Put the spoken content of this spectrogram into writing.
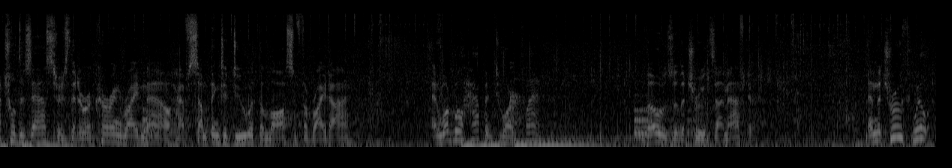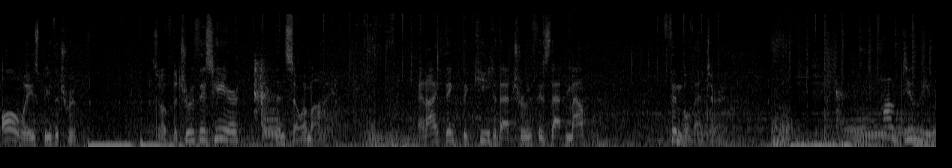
Natural disasters that are occurring right now have something to do with the loss of the right eye? And what will happen to our planet? Those are the truths I'm after. And the truth will always be the truth. So if the truth is here, then so am I. And I think the key to that truth is that mountain, Fimbulventr. How do you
